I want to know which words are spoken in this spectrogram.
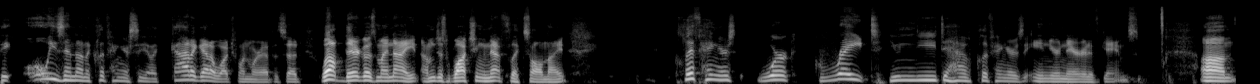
They always end on a cliffhanger. So you're like, God, I got to watch one more episode. Well, there goes my night. I'm just watching Netflix all night. Cliffhangers work great. You need to have cliffhangers in your narrative games. Um,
